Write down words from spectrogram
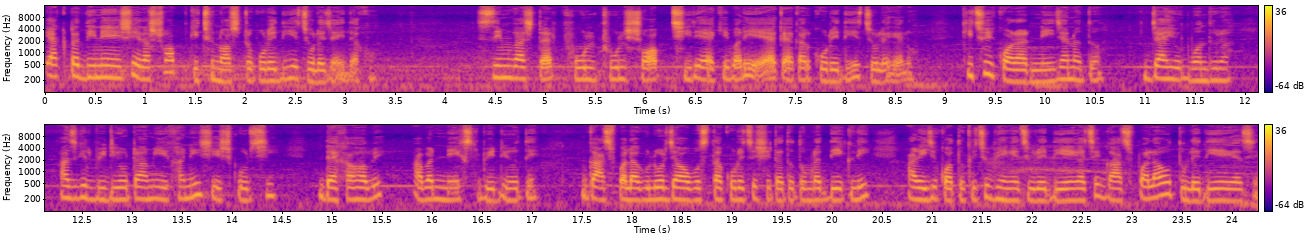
একটা দিনে এসে এরা সব কিছু নষ্ট করে দিয়ে চলে যায় দেখো। সিম গাছটার ফুল ঠুল সব ছিঁড়ে একেবারে এক একার করে দিয়ে চলে গেল। কিছুই করার নেই, জানো তো। যাই হোক বন্ধুরা, আজকের ভিডিওটা আমি এখানেই শেষ করছি। দেখা হবে আবার নেক্সট ভিডিওতে। গাছপালাগুলোর যা অবস্থা করেছে সেটা তো তোমরা দেখলেই। আর এই যে কত কিছু ভেঙে চুড়ে দিয়ে গেছে, গাছপালাও তুলে দিয়ে গেছে।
